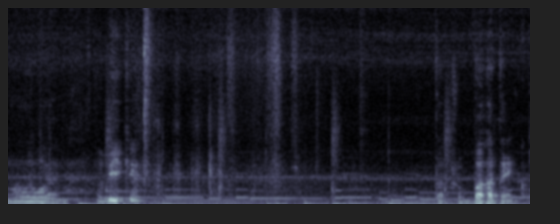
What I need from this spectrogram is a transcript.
Наливаємо олійки. Так, щоб багатенько.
